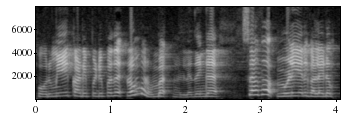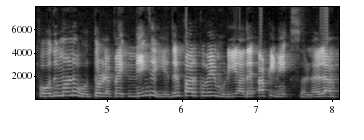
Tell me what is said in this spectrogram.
பொறுமையை கடைபிடிப்பது ரொம்ப ரொம்ப நல்லதுங்க. சக ஊழியர்களிடம் போதுமான ஒத்துழைப்பை நீங்க எதிர்பார்க்கவே முடியாது அப்படின்னு சொல்லலாம்.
